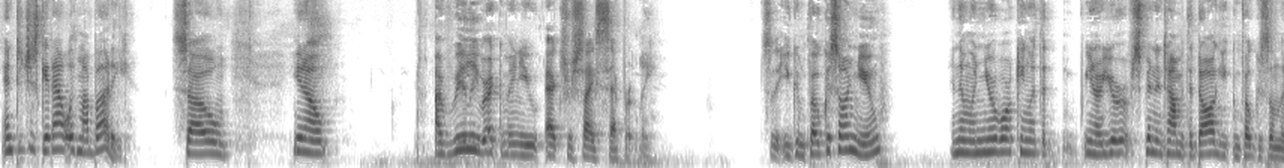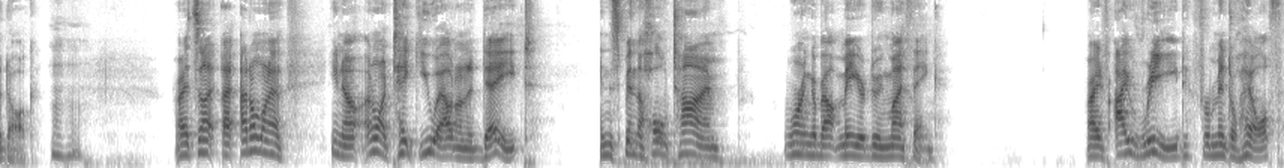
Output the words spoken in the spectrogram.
and to just get out with my buddy. So, you know, I really recommend you exercise separately so that you can focus on you. And then when you're working with the, you know, you're spending time with the dog, you can focus on the dog. Mm-hmm. Right? It's not, I, I don't want to, you know, I don't want to take you out on a date and spend the whole time worrying about me or doing my thing. Right? If I read for mental health,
